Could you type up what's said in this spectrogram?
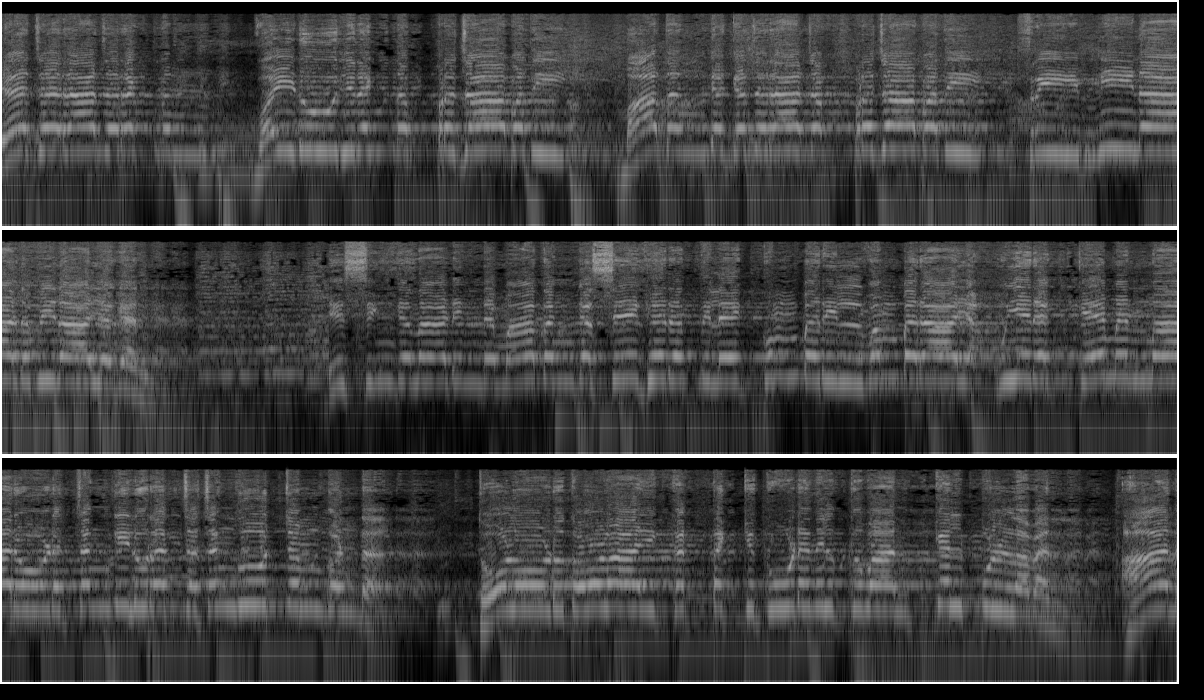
ഗജരാജരത്നം വൈഡൂര്യരത്ന പ്രജാപതി മാതംഗ ഗജരാജ പ്രജാപതി ശ്രീ മീനാട് വിനായകൻ. ഈ സിംഗനാടിന്റെ മാതംഗ ശേഖരത്തിലെ കുമ്പരിൽ വമ്പരായ ഉയര കേമന്മാരോട് ചങ്കിലുറച്ച ചങ്കൂറ്റം കൊണ്ട് തോളോടു തോളായി കട്ടയ്ക്ക് കൂടെ നിൽക്കുവാൻ കെൽപ്പുള്ളവൻ. ആന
